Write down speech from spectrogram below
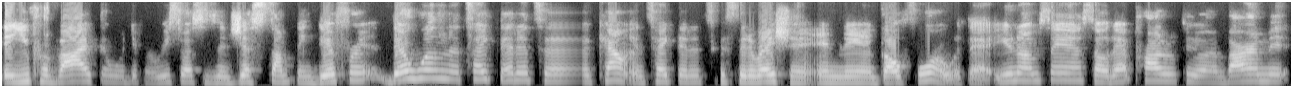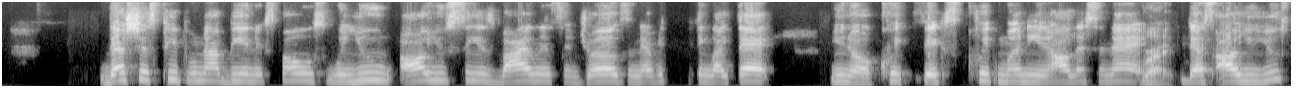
and you provide them with different resources and just something different, they're willing to take that into account and take that into consideration and then go forward with that. You know what I'm saying? So that product your environment, that's just people not being exposed when you all you see is violence and drugs and everything like that you know quick fix quick money and all this and that Right. that's all you used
